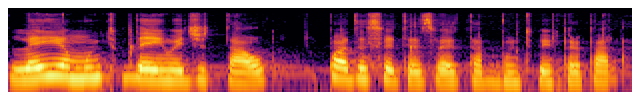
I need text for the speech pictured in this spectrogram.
leia muito bem o edital, pode ter certeza que vai estar muito bem preparado.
